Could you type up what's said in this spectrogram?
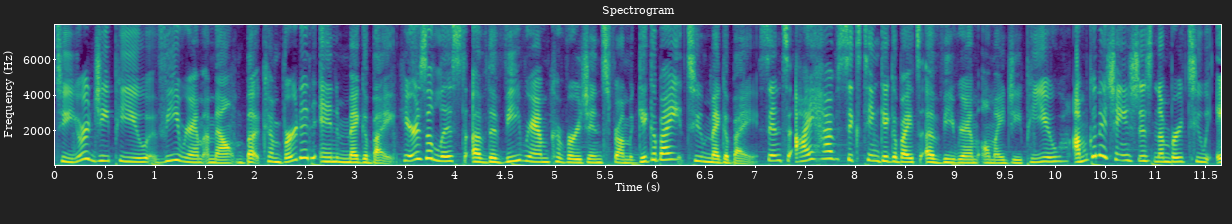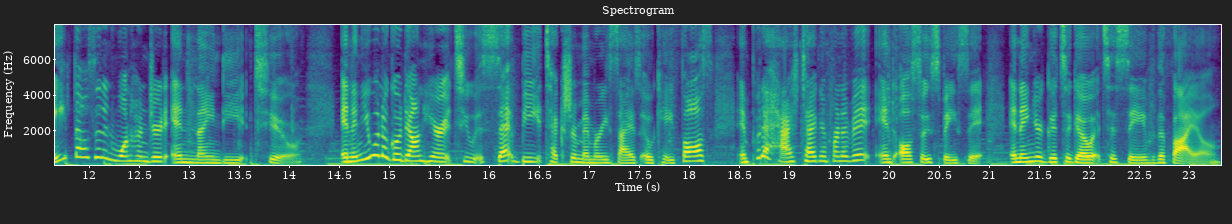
to your GPU VRAM amount but converted in megabyte. Here's a list of the VRAM conversions from gigabyte to megabyte. Since I have 16 gigabytes of VRAM on my GPU, I'm going to change this number to 8192. And then you want to go down here to set B texture memory size OK false and put a hashtag in front of it and also space it. And then you're good to go to save the file.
